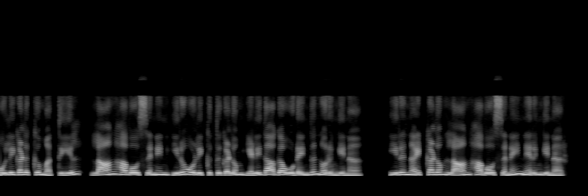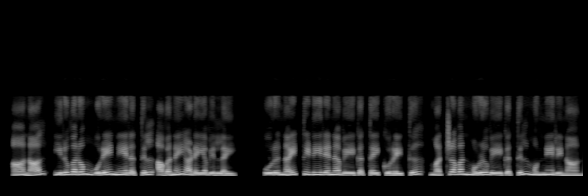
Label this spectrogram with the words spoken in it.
ஒலிகளுக்கு மத்தியில் லாங் ஹவோசனின் இரு ஒளிக்குத்துகளும் எளிதாக உடைந்து நொறுங்கின. இரு நைட்களும் லாங் ஹவோசனை நெருங்கினர். ஆனால் இருவரும் ஒரே நேரத்தில் அவனை அடையவில்லை. ஒரு நைட் திடீரென வேகத்தை குறைத்து மற்றவன் முழு வேகத்தில் முன்னேறினான்.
